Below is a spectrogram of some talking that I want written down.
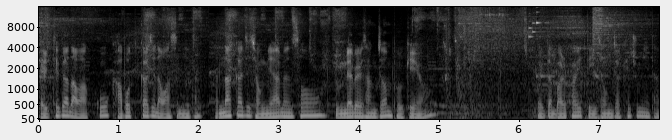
벨트가 나왔고 갑옷까지 나왔습니다. 반납까지 정리하면서 6레벨 상점 볼게요. 일단 말파이트 이성작 해줍니다.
